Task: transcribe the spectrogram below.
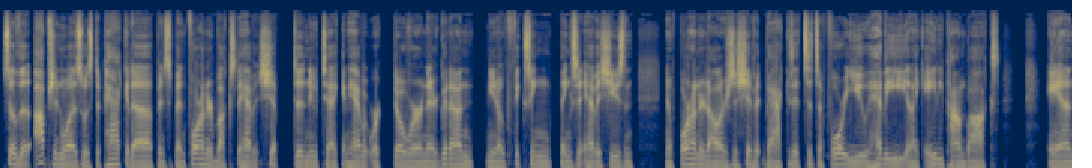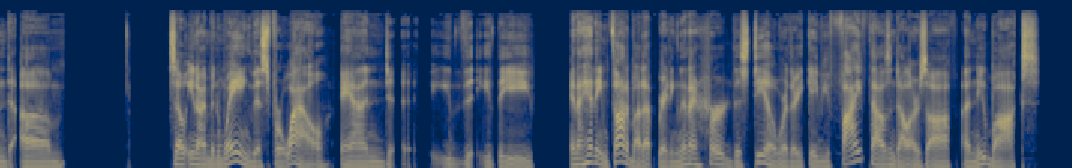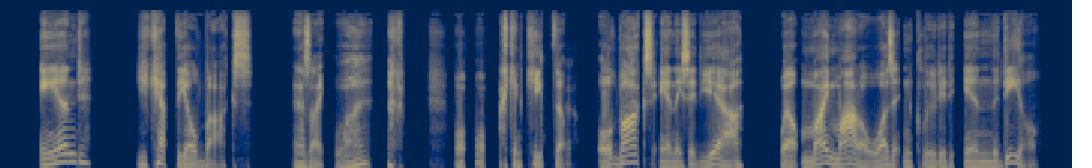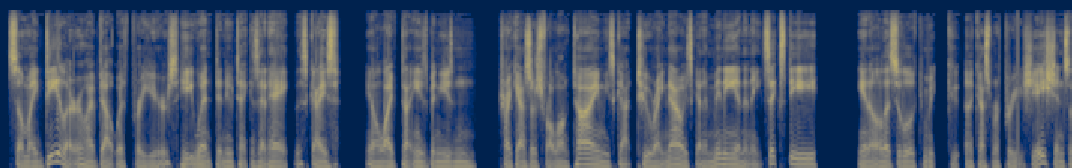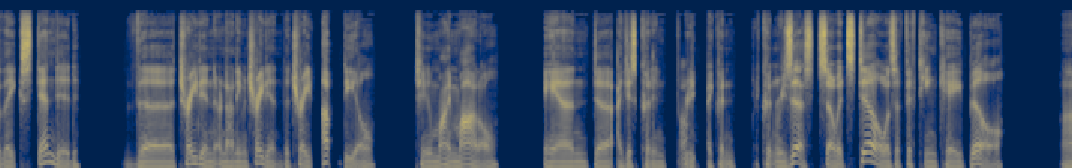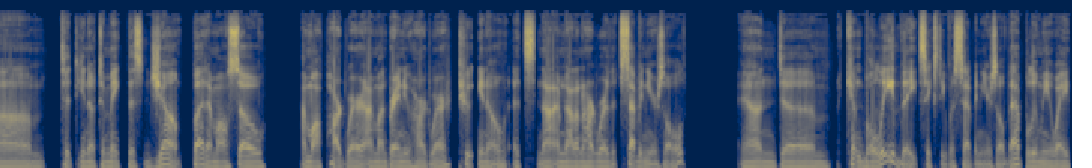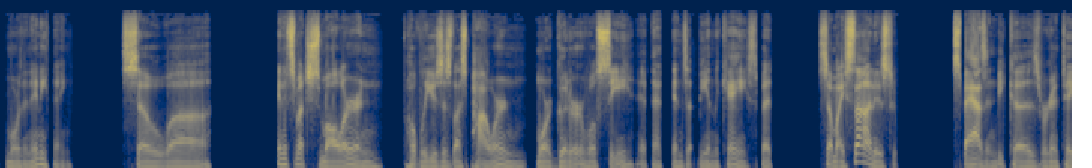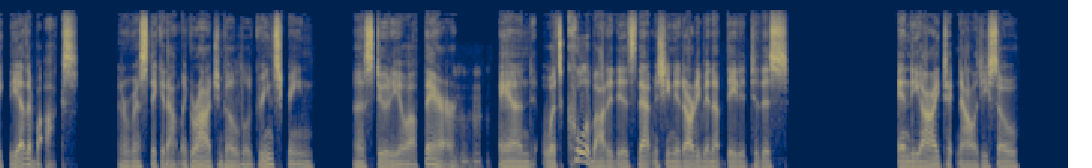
so the option was was to pack it up and spend 400 bucks to have it shipped to NewTek and have it worked over. And they're good on you know fixing things that have issues and you know 400 dollars to ship it back because it's it's a 4U heavy like 80 pound box. And um, so you know I've been weighing this for a while and uh, the the and I hadn't even thought about upgrading. Then I heard this deal where they gave you five thousand dollars off a new box, and you kept the old box. And I was like, what? well, well, I can keep the old box. And they said, yeah. Well, my model wasn't included in the deal. So my dealer, who I've dealt with for years, he went to NewTek and said, hey, this guy's, you know, lifetime, he's been using TriCasters for a long time. He's got two right now. He's got a mini and an 860. You know, that's a little uh, customer appreciation. So they extended the trade in, or not even trade in, the trade up deal to my model, and uh, I just couldn't, oh. re- I couldn't, I couldn't resist. So it still was a 15k bill, um, to you know to make this jump. But I'm also I'm off hardware. I'm on brand new hardware. To, you know, it's not. I'm not on hardware that's seven years old, and um, I couldn't believe the 860 was seven years old. That blew me away more than anything. So uh, and it's much smaller and hopefully uses less power and more gooder. We'll see if that ends up being the case. But so my son is spazzing because we're going to take the other box and we're going to stick it out in the garage and build a little green screen uh, studio out there. Mm-hmm. And what's cool about it is that machine had already been updated to this NDI technology. So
